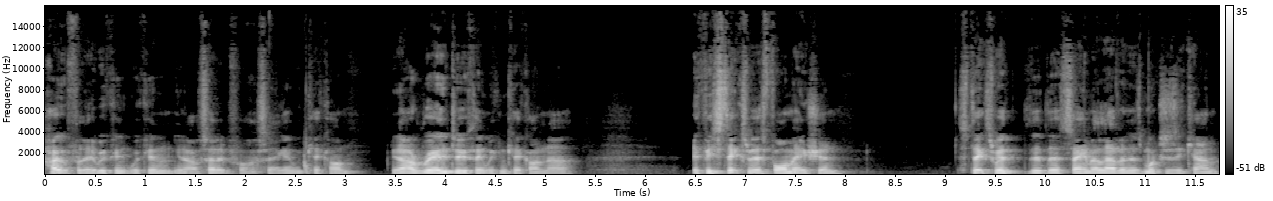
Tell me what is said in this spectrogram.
hopefully we can we can, you know, I've said it before, I say again, we kick on. You know, I really do think we can kick on now. If he sticks with this formation, sticks with the, the same eleven as much as he can,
